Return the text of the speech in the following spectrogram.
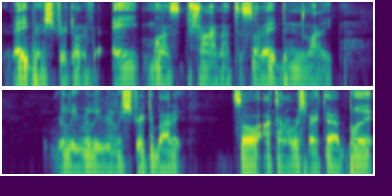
And they've been strict on it for eight months, trying not to. So they've been like really, really, really strict about it. So I kind of respect that. But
